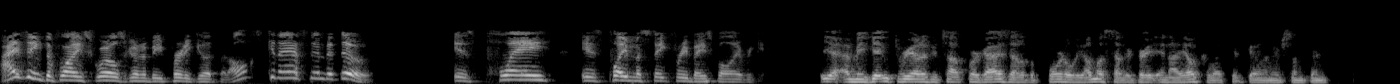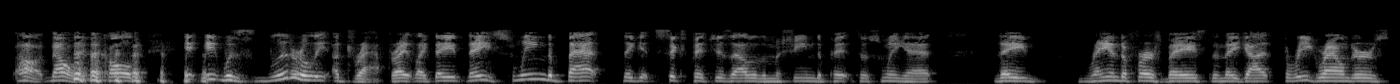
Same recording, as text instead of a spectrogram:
I think the Flying Squirrels are going to be pretty good, but all I can ask them to do is play is play mistake free baseball every game. Yeah, I mean, getting three out of your top four guys out of the portal, you almost have a great NIL collective going or something. Oh no, it's called it, it was literally a draft, right? Like they they swing the bat, they get six pitches out of the machine to pit to swing at. They ran to first base, then they got three grounders,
